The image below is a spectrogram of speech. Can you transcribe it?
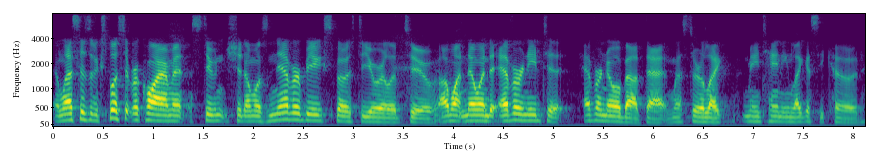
unless there's an explicit requirement, a student should almost never be exposed to urllib2. I want no one to ever need to ever know about that unless they're like maintaining legacy code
